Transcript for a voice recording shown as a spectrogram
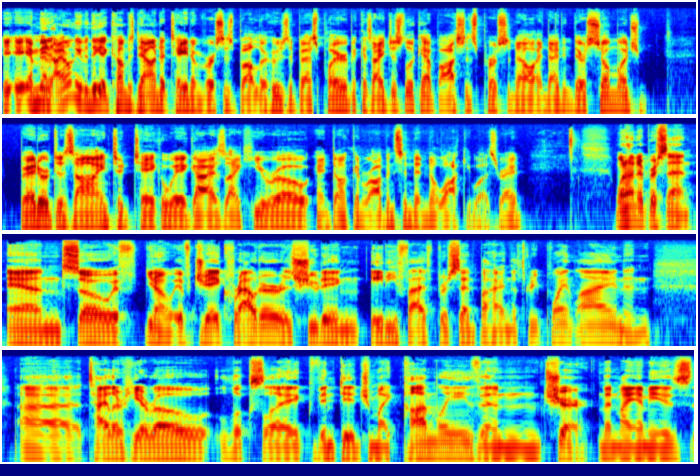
I mean, I don't even think it comes down to Tatum versus Butler, who's the best player, because I just look at Boston's personnel, and I think there's so much better designed to take away guys like Herro and Duncan Robinson than Milwaukee was, right? 100%. And so if, you know, if Jae Crowder is shooting 85% behind the three-point line and uh, Tyler Herro looks like vintage Mike Conley, then sure, then Miami is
